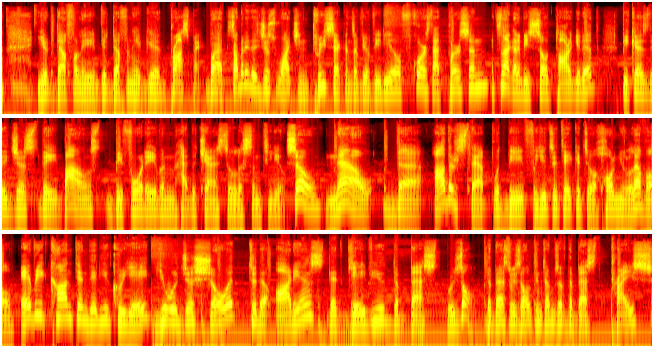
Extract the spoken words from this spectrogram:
you're definitely you're definitely a good prospect. But somebody that's just watching three seconds of your video, of course, that person, it's not gonna be so targeted because they just they bounced before they even had the chance to listen to you. So now the other step would be for you to take it to a whole new level. Every content that you create, you will just show it to the audience that gave you the best result. The best result in terms of the best price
